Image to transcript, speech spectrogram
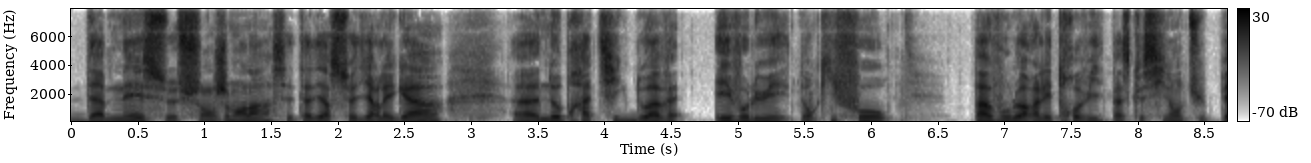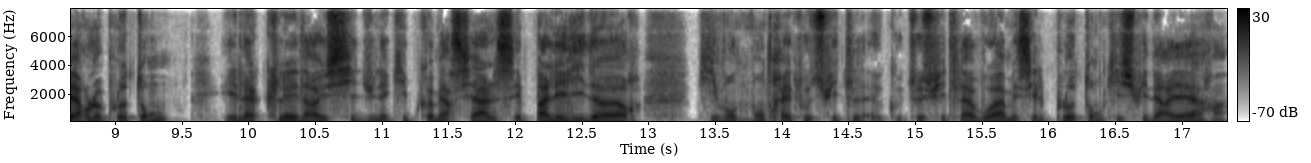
d'amener ce changement-là, c'est-à-dire se dire, les gars, euh, nos pratiques doivent évoluer. Donc il faut pas vouloir aller trop vite parce que sinon tu perds le peloton. Et la clé de la réussite d'une équipe commerciale, c'est pas les leaders qui vont te montrer tout de suite, tout de suite la voie, mais c'est le peloton qui suit derrière.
